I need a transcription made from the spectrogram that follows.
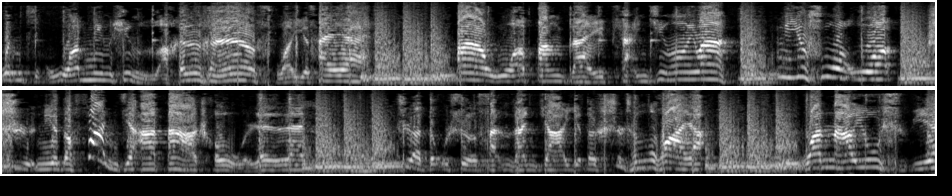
闻听我名姓恶狠狠，所以才把我绑在天津园。你说我是你的范家大仇人，这都是三三加一的实诚话呀！我哪有虚言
